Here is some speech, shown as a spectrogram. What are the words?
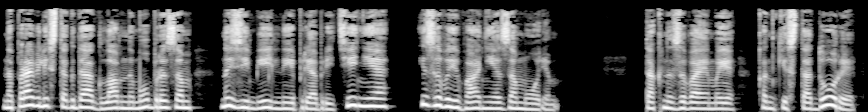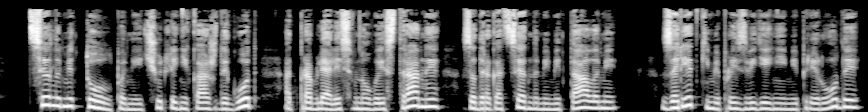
направились тогда главным образом на земельные приобретения и завоевания за морем. Так называемые конкистадоры целыми толпами чуть ли не каждый год отправлялись в новые страны за драгоценными металлами, за редкими произведениями природы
